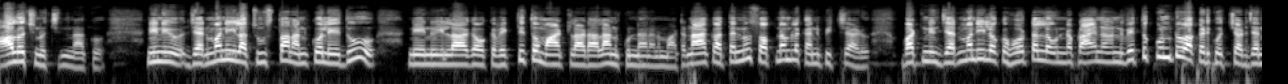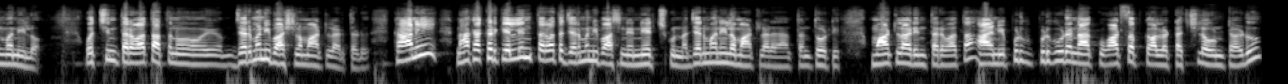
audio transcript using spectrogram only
ఆలోచన వచ్చింది నాకు. నేను జర్మనీ ఇలా చూస్తాను అనుకోలేదు. నేను ఇలాగ ఒక వ్యక్తితో మాట్లాడాలనుకున్నాను అనమాట నాకు అతను స్వప్నంలో కనిపించాడు. బట్ నేను జర్మనీలో ఒక హోటల్లో ఉన్నప్పుడు ఆయన నన్ను వెతుక్కుంటూ అక్కడికి వచ్చాడు జర్మనీలో. వచ్చిన తర్వాత అతను జర్మనీ భాషలో మాట్లాడతాడు. కానీ నాకు అక్కడికి వెళ్ళిన తర్వాత జర్మనీ భాష నేను నేర్చుకున్నా. జర్మనీలో మాట్లాడాను అతనితోటి. మాట్లాడిన తర్వాత ఆయన ఎప్పుడు ఇప్పుడు కూడా నాకు వాట్సాప్ కాల్లో టచ్లో ఉంటాడు.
